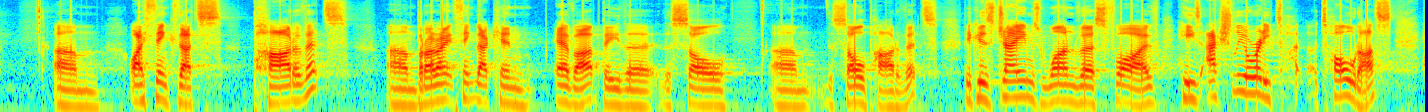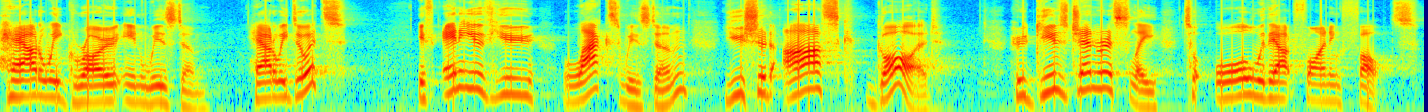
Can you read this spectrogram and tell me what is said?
Um, I think that's part of it, um, but I don't think that can ever be the, the sole. Um, the sole part of it, because James 1, verse 5, he's actually already t- told us how do we grow in wisdom. How do we do it? If any of you lacks wisdom, you should ask God, who gives generously to all without finding faults,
